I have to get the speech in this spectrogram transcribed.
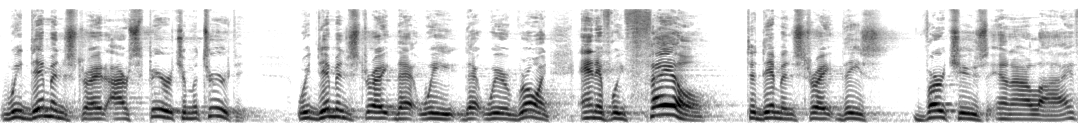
we demonstrate our spiritual maturity. We demonstrate that, we, that we're growing. And if we fail to demonstrate these virtues in our life,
